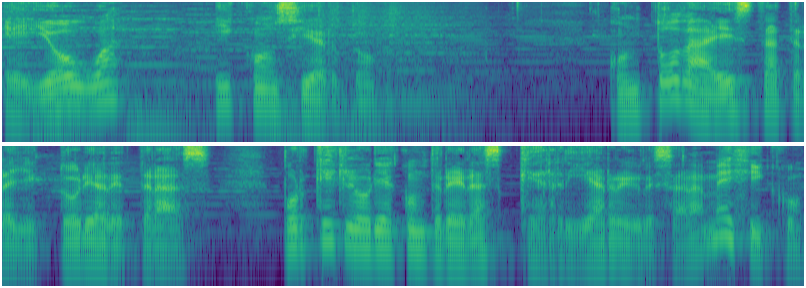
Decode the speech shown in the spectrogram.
Eyowa y Concierto. Con toda esta trayectoria detrás, ¿por qué Gloria Contreras querría regresar a México?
